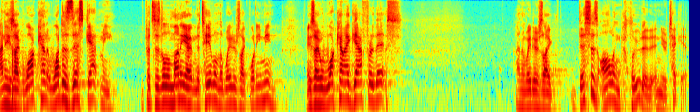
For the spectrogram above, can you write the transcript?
and he's like, what, of, what does this get me? He puts his little money out on the table and the waiter's like, what do you mean? And he's like, what can I get for this? And the waiter's like, this is all included in your ticket.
